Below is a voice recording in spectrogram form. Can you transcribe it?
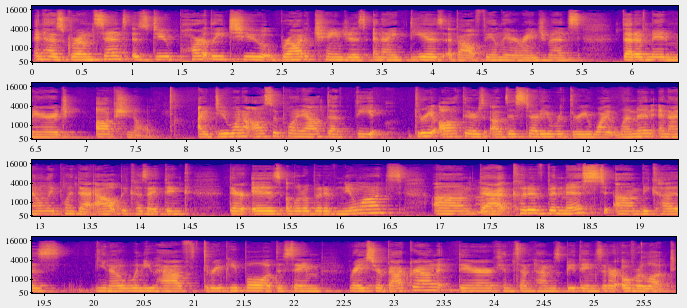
and has grown since is due partly to broad changes in ideas about family arrangements that have made marriage optional. I do want to also point out that the three authors of this study were three white women, and I only point that out because I think there is a little bit of nuance um, mm-hmm. that could have been missed um, because you know when you have three people of the same race or background there can sometimes be things that are overlooked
